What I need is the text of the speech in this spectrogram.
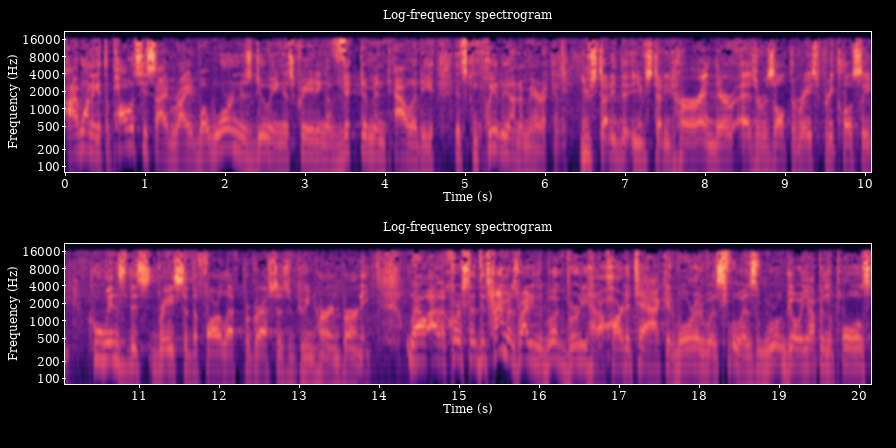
I want to get the policy side right. What Warren is doing is creating a victim mentality. It's completely un-American. You've studied the, you've studied her, and there, as a result, the race pretty closely. Who wins this race of the far left progressives between her and Bernie? Well, of course, at the time I was writing the book, Bernie had a heart attack, and Warren was was going up in the polls.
